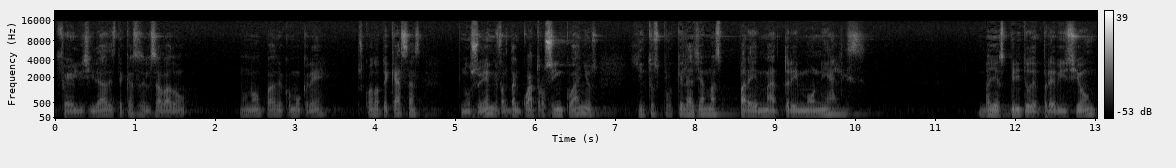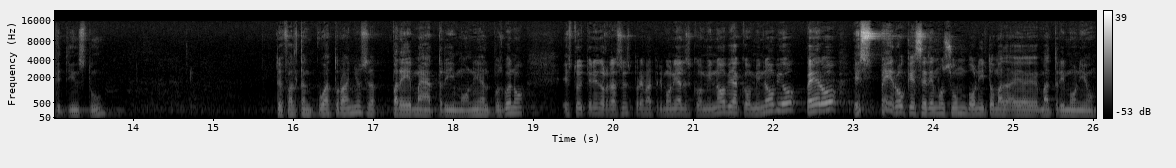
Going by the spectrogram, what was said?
Felicidades, ¿te casas el sábado? No, no, padre, ¿cómo cree? Pues ¿cuándo te casas? No sé, me faltan cuatro o cinco años. ¿Y entonces por qué las llamas prematrimoniales? Vaya espíritu de previsión que tienes tú. Te faltan cuatro años, prematrimonial. Pues bueno, estoy teniendo relaciones prematrimoniales con mi novia, con mi novio, pero espero que seremos un bonito eh, matrimonio.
